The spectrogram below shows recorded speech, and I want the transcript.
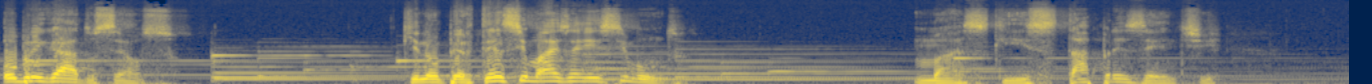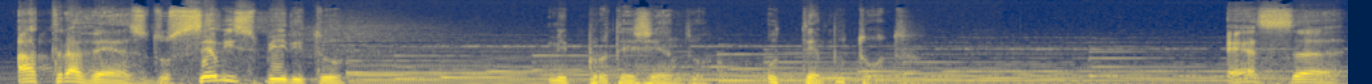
Obrigado, Celso, que não pertence mais a esse mundo, mas que está presente através do seu espírito, me protegendo o tempo todo. Essa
